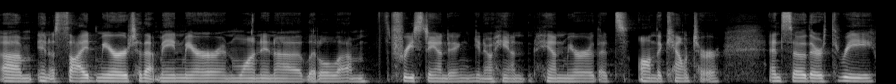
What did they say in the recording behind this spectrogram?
um, in a side mirror to that main mirror, and one in a little um, freestanding, you know, hand hand mirror that's on the counter. And so there are three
